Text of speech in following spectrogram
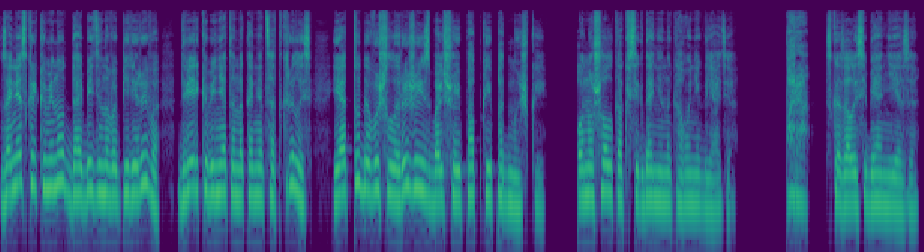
За несколько минут до обеденного перерыва дверь кабинета наконец открылась, и оттуда вышел рыжий с большой папкой под мышкой. Он ушел, как всегда, ни на кого не глядя. «Пора», — сказала себе Аньеза.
